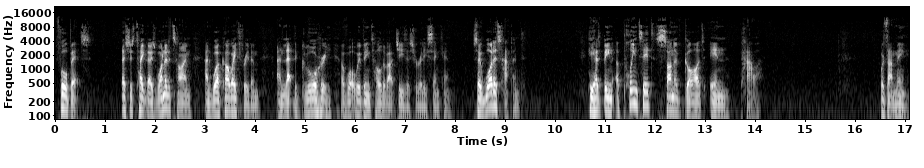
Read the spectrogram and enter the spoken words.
Four bits. Let's just take those one at a time and work our way through them and let the glory of what we're being told about Jesus really sink in. So what has happened? He has been appointed Son of God in power. What does that mean?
